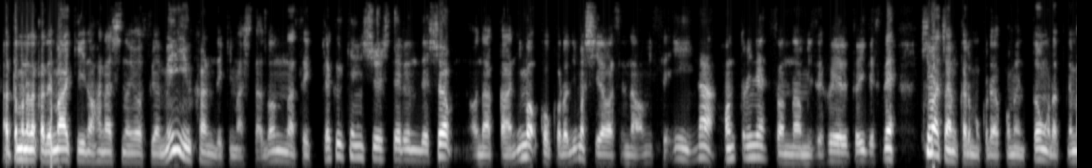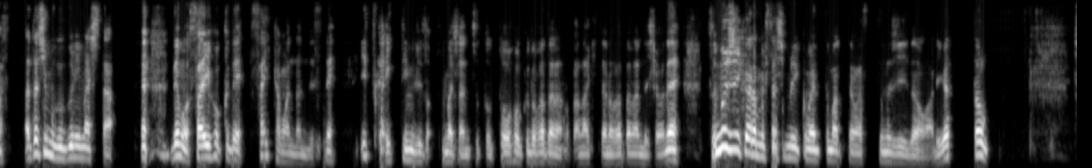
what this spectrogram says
頭の中でマーキーの話の様子が目に浮かんできました。どんな接客研修してるんでしょう？お腹にも心にも幸せなお店いいな。本当にね、そんなお店増えるといいですね。きまちゃんからもこれはコメントをもらってます。私もググりました。でも最北で埼玉なんですね。いつか行ってみると。ひまちゃんちょっと東北の方なのかな？北の方なんでしょうね。つむじからも久しぶりにコメント待ってます。つむじどうもありがとう。一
